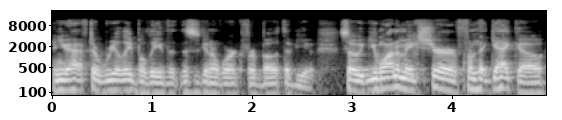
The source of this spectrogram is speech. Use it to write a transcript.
and you have to really believe that this is going to work for both of you. So you want to make sure from the get go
